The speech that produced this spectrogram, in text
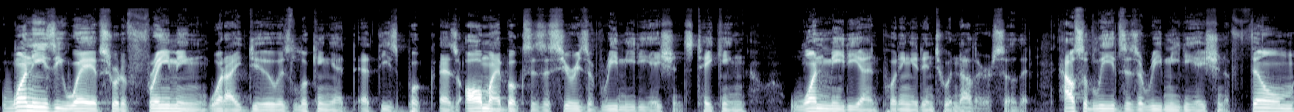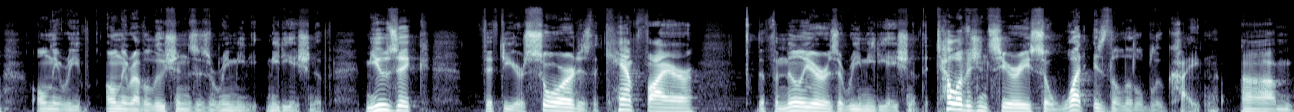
one easy way of sort of framing what I do is looking at at these book as all my books is a series of remediations, taking one media and putting it into another, so that House of Leaves is a remediation of film, Only Re- Only Revolutions is a remediation of music, Fifty Year Sword is the campfire. The Familiar is a remediation of the television series. So, what is the Little Blue Kite? Um,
